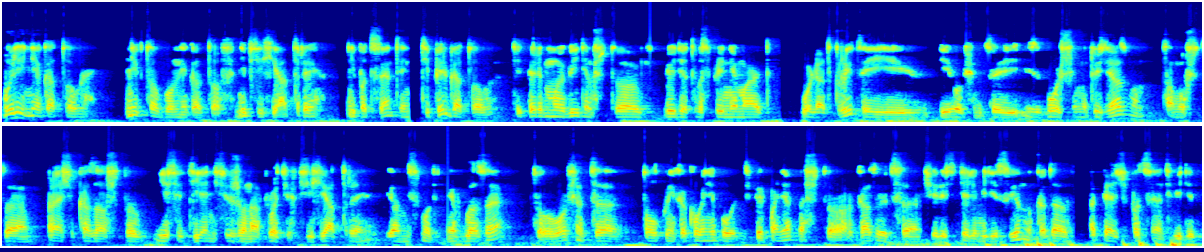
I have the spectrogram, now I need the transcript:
Были не готовы. Никто был не готов. Ни психиатры, ни пациенты. Теперь готовы. Теперь мы видим, что люди это воспринимают более открыто и, и в общем-то, и с большим энтузиазмом, потому что раньше казалось, что если я не сижу напротив психиатра, и он не смотрит мне в глаза, то, в общем-то, толку никакого не будет. Теперь понятно, что, оказывается, через телемедицину, когда, опять же, пациент видит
